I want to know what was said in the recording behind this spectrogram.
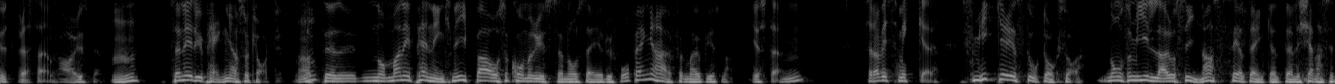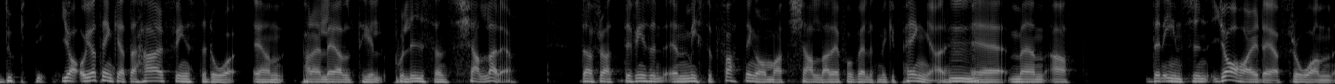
utpressa en. Ja, just det. Mm. Sen är det ju pengar såklart. Att eh, man är penningknipa och så kommer ryssen och säger du får pengar här för de här uppgifterna. Just det. Mm. Sen har vi smicker. Smicker är stort också. Någon som gillar att synas helt enkelt eller känna sig duktig. Ja, och jag tänker att det här finns det då en parallell till polisens tjallare. Därför att det finns en, en missuppfattning om att tjallare får väldigt mycket pengar. Eh, men att den insyn jag har i det från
